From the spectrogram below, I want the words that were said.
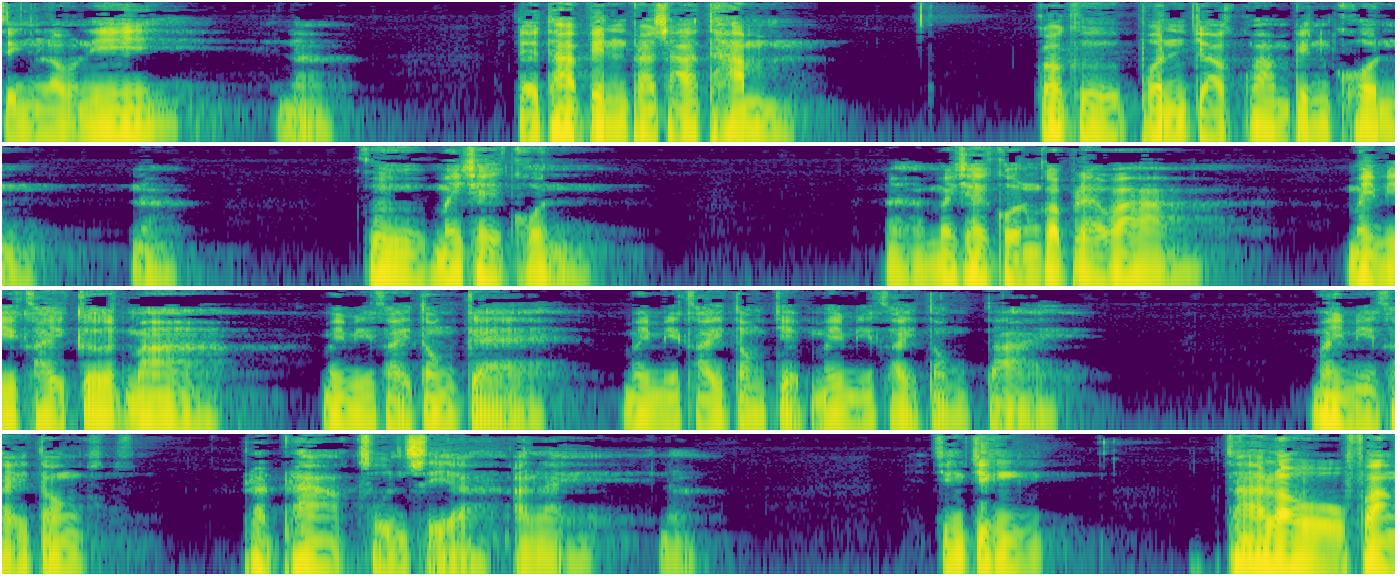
สิ่งเหล่านี้นะแต่ถ้าเป็นภาษาธรรม ก็คือพ้นจากความเป็นคนนะคือไม่ใช่คนนะไม่ใช่คนก็แปลว่า ไม่มีใครเกิดมา ไม่มีใครต้องแก่ ไม่มีใครต้องเจ็บ ไม่มีใครต้องตาย ไม่มีใครต้องพลัดพรากสูญเสียอะไรนะจริงๆ ถ้าเราฟัง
